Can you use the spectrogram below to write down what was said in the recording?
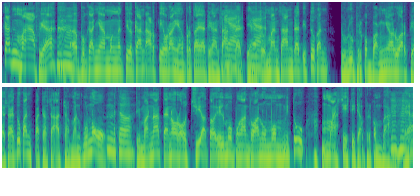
kan maaf ya, eh, bukannya mengecilkan arti orang yang percaya dengan santet Ya, ya. ya. Cuman santet itu kan dulu berkembangnya luar biasa itu kan pada saat zaman kuno Hmm, Betul. di mana teknologi atau ilmu pengetahuan umum itu masih tidak berkembang ya.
